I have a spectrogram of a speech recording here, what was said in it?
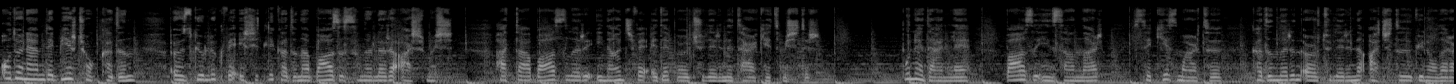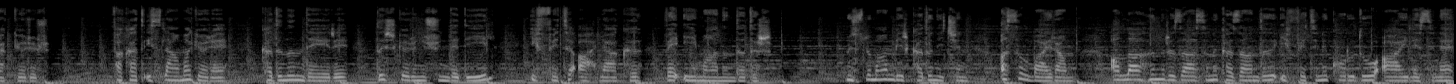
O dönemde birçok kadın özgürlük ve eşitlik adına bazı sınırları aşmış, hatta bazıları inanç ve edep ölçülerini terk etmiştir. Bu nedenle bazı insanlar 8 Mart'ı kadınların örtülerini açtığı gün olarak görür. Fakat İslam'a göre kadının değeri dış görünüşünde değil, iffeti ahlakı ve imanındadır. Müslüman bir kadın için asıl bayram Allah'ın rızasını kazandığı iffetini koruduğu ailesine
